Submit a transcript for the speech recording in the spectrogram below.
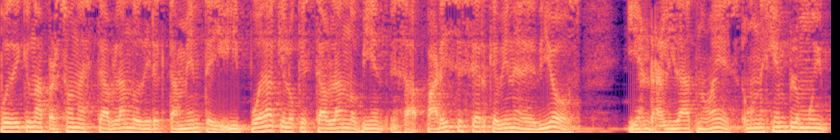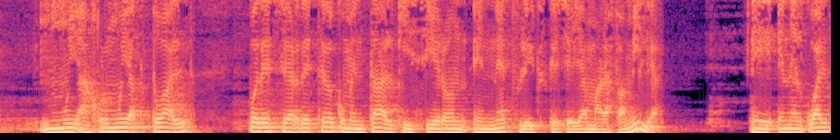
puede que una persona esté hablando directamente y, pueda que lo que esté hablando bien, o sea, parece ser que viene de Dios y en realidad no es. Un ejemplo muy, muy, muy actual puede ser de este documental que hicieron en Netflix que se llama La Familia, eh, en el cual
